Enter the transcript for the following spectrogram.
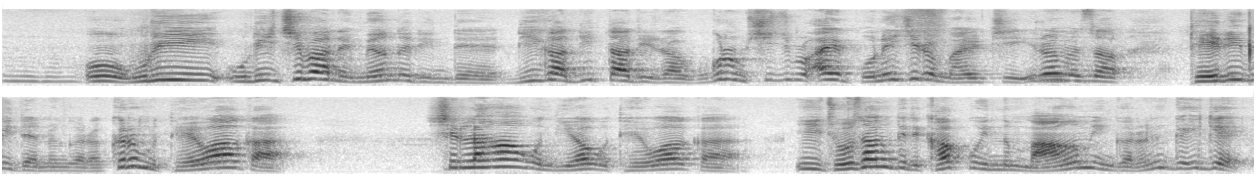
음, 어 우리 우리 집안의 며느리인데 네가 네 딸이라고. 그럼 시집을 아예 보내지를 말지. 이러면서 대립이 되는 거라. 그러면 대화가 신랑하고 니하고 대화가 이 조상들이 갖고 있는 마음인가 그러니까 이게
